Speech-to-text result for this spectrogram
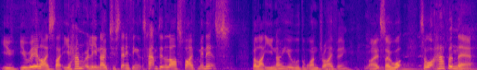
you, you realize like you haven't really noticed anything that's happened in the last five minutes, but like you know you were the one driving, right? So what, so what happened there?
